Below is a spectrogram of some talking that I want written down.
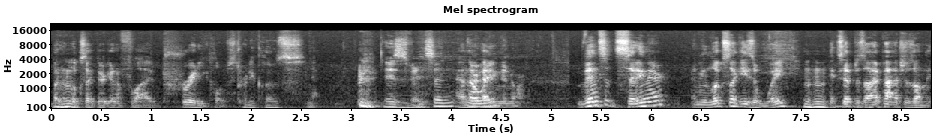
but Mhm. it looks like they're going to fly pretty close. Pretty close. Yeah. Is Vincent And they're awake? heading to north. Vincent's sitting there, and he looks like he's awake, Mhm. except his eye patch is on the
